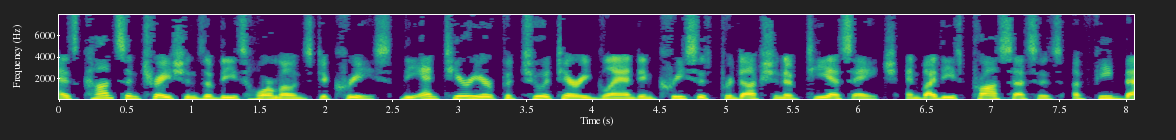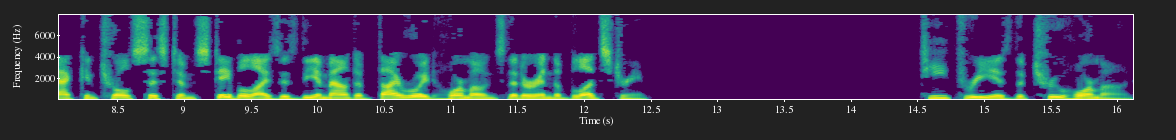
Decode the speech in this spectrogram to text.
As concentrations of these hormones decrease, the anterior pituitary gland increases production of TSH, and by these processes, a feedback control system stabilizes the amount of thyroid hormones that are in the bloodstream. T3 is the true hormone.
